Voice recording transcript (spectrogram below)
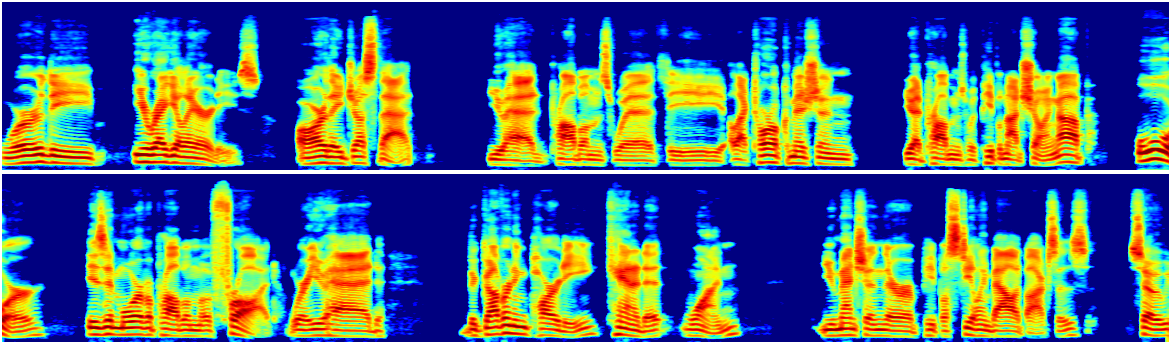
were the irregularities, are they just that? You had problems with the Electoral Commission, you had problems with people not showing up, or is it more of a problem of fraud where you had the governing party candidate won? you mentioned there are people stealing ballot boxes. So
